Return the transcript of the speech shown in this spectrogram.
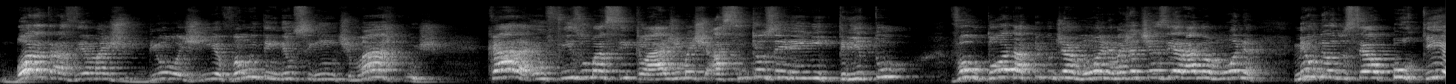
bora trazer mais biologia. Vamos entender o seguinte, Marcos, cara, eu fiz uma ciclagem, mas assim que eu zerei nitrito, voltou a dar pico de amônia, mas já tinha zerado amônia. Meu Deus do céu, por quê?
